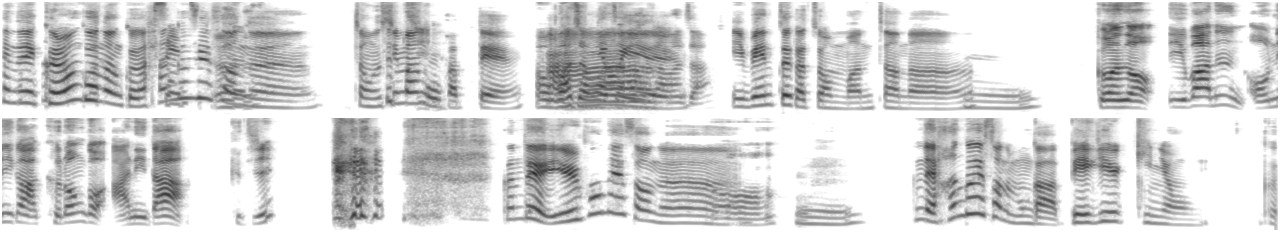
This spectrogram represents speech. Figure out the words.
근데 그런 거는 그 생- 한국에서는 좀 심한? 것 같아. 어, 맞아, 아. 맞아. 맞아, 맞아. 이벤트가 좀 많잖아. 음. 그래서 이반은 언니가 그런 거 아니다. 그치? 근데 일본에서는 어. 음. 근데 한국에서는 뭔가 100일 기념 그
